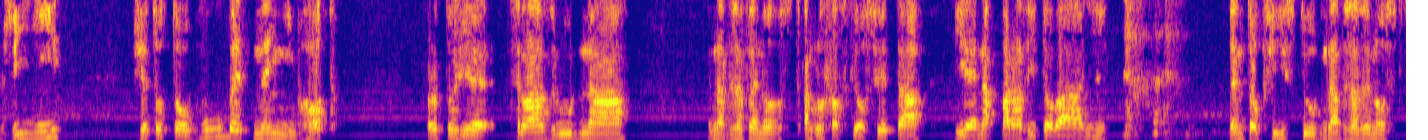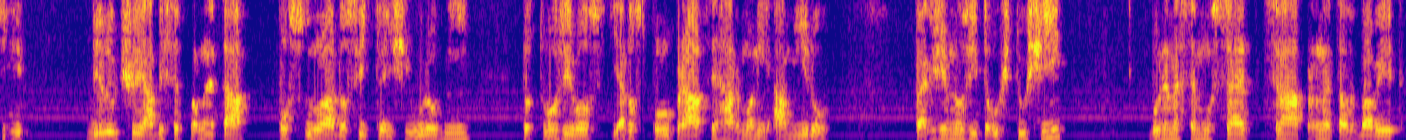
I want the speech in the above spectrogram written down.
řídí, že toto vůbec není vhod, protože celá zrůdná nadřazenost anglosaského světa je na parazitování. Tento přístup nadřazenosti vylučuje, aby se planeta posunula do světlejší úrovní, do tvořivosti a do spolupráce, harmonii a míru. Takže mnozí to už tuší, budeme se muset celá planeta zbavit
